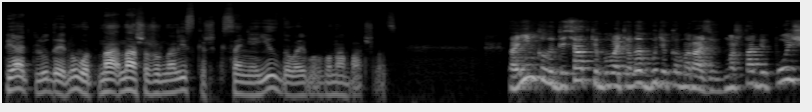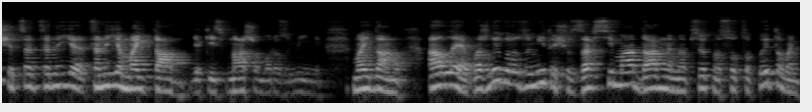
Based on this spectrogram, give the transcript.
п'ять людей. Ну от на, наша журналістка Ксенія їздила, і вона бачила це. Та інколи десятки бувають, але в будь-якому разі в масштабі Польщі це, це не є це не є майдан, якийсь в нашому розумінні майдану. Але важливо розуміти, що за всіма даними абсолютно соцопитувань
